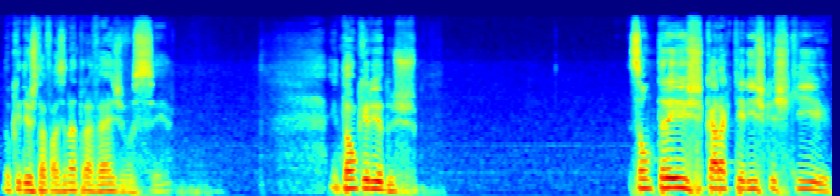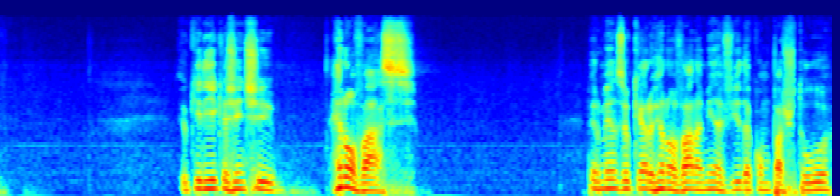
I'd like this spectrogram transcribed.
no que Deus está fazendo através de você. Então, queridos, são três características que eu queria que a gente renovasse. Pelo menos eu quero renovar na minha vida como pastor.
